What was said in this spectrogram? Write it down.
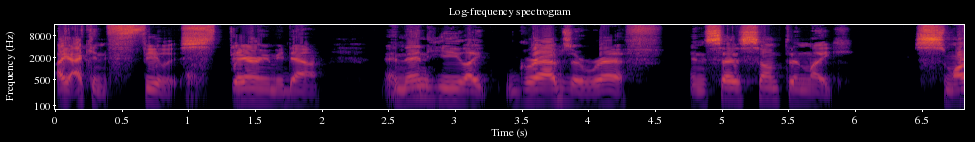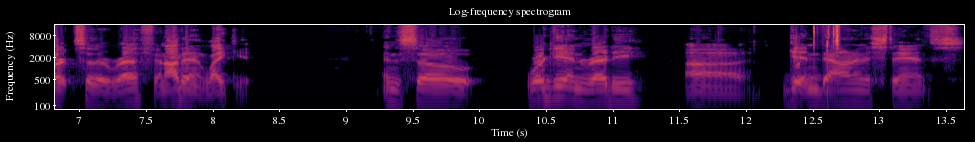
like i can feel it staring me down and then he like grabs a ref and says something like smart to the ref and I didn't like it. And so we're getting ready, uh, getting down in a stance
